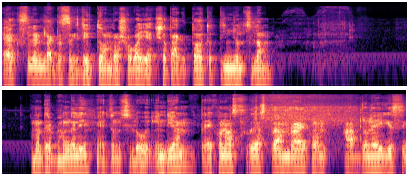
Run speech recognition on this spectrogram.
এক্সিলেন্ট লাগতেছে। যেহেতু আমরা সবাই একসাথে, আগে তো হয়তো তিনজন ছিলাম। আমাদের বাঙালি একজন ছিল ইন্ডিয়ান তো এখন আস্তে আস্তে আমরা এখন আটজন হয়ে গেছি।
